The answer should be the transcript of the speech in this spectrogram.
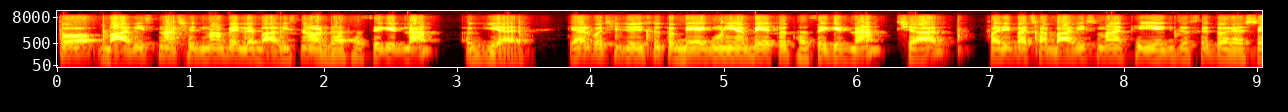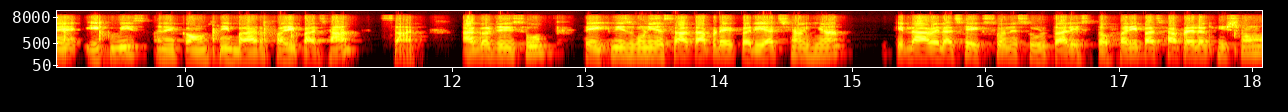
તો બાવીસ ના છેદમાં બે, એટલે બાવીસ ના અડધા થશે કેટલા? અગિયાર. ત્યાર પછી જોઈશું તો બે ગુણ્યા બે તો થશે કેટલા? ચાર. ફરી પાછા બાવીસમાંથી એક જશે તો રહેશે એકવીસ અને કૌંસની બહાર ફરી પાછા સાત. આગળ જઈશું. તો એકવીસ ગુણ્યા સાત આપણે કર્યા છે અહીંયા. કેટલા આવેલા છે? એકસો ને સુડતાલીસ. તો ફરી પાછા આપણે લખીશું.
